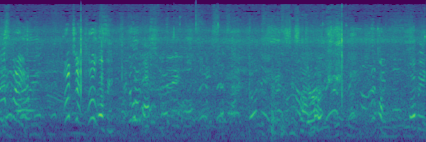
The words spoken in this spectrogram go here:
This way. Roger, come. Bobby. Come on. Bobby.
